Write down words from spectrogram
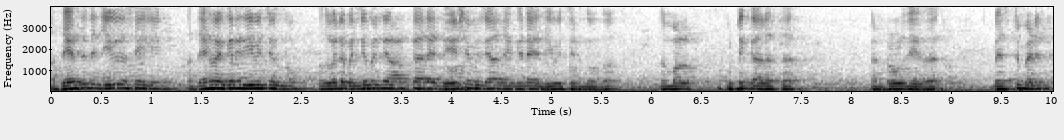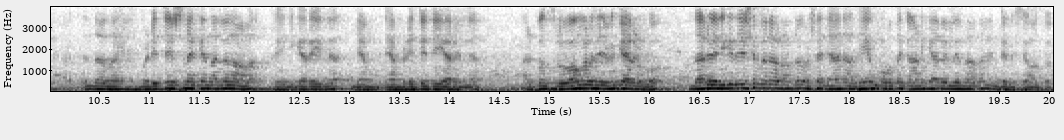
അദ്ദേഹത്തിന്റെ ജീവിതശൈലിയും അദ്ദേഹം എങ്ങനെ ജീവിച്ചിരുന്നു അതുപോലെ വലിയ വലിയ ആൾക്കാരെ ദേഷ്യമില്ലാതെ എങ്ങനെ ജീവിച്ചിരുന്നു എന്ന് നമ്മൾ കുട്ടിക്കാലത്ത് കൺട്രോൾ ചെയ്ത് ബെസ്റ്റ് മെഡി എന്താണ് മെഡിറ്റേഷനൊക്കെ നല്ലതാണ്. എനിക്കറിയില്ല. ഞാൻ ഞാൻ മെഡിറ്റേറ്റ് ചെയ്യാറില്ല. അല്പം ശ്ലോകങ്ങൾ ജീവിക്കാറുള്ളൂ. എന്നാലും എനിക്ക് ദേഷ്യം വരാറുണ്ട്. പക്ഷേ ഞാൻ അധികം പുറത്ത് കാണിക്കാറില്ല എന്നാണ് എന്റെ വിശ്വാസം.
